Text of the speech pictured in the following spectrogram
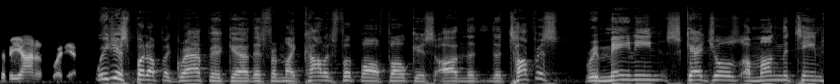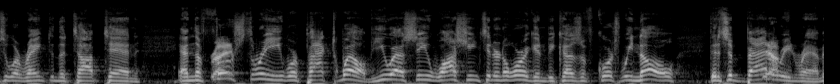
To be honest with you, we just put up a graphic uh, that's from like College Football Focus on the the toughest remaining schedules among the teams who are ranked in the top 10. And the first right. three were Pac 12 USC, Washington, and Oregon, because, of course, we know that it's a battering ram.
